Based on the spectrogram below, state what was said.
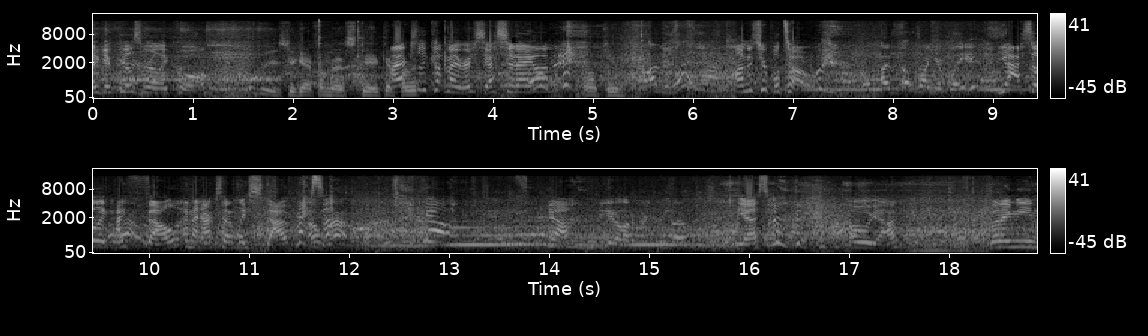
Like it feels really cool. Injuries do you get from this? Do you get I actually cut my wrist yesterday on it. Oh, gee. On what? On a triple toe. On, oh, on your blade? Yeah, so like I fell and I accidentally stabbed oh, myself. Oh, wow. Yeah. Yeah. You get a lot of bruises though. Yes. oh yeah. But I mean,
